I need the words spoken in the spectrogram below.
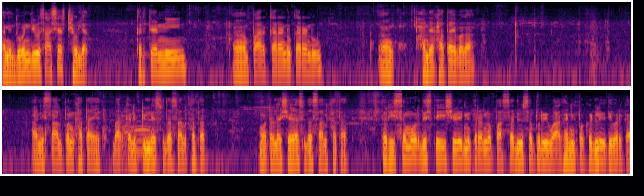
आणि दोन दिवस अशाच ठेवल्यात. तर त्यांनी पार करांडू करांडू फांद्या खात आहे बघा. आणि साल पण खात आहेत. बारकाले पिल्लेसुद्धा साल खातात. मोठ्याल्या शेळ्यासुद्धा साल खातात. तर ही समोर दिसते ही शेळी मित्रांनो पाच सहा दिवसापूर्वी वाघाने पकडली होती बरं का.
